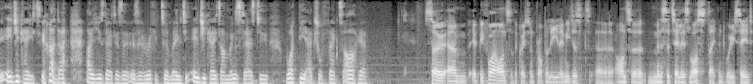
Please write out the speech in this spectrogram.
educate, and I, I, use that as a, as a horrific term, maybe to educate our minister as to what the actual facts are here. So um, before I answer the question properly, let me just uh, answer Minister Cele's last statement where he said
